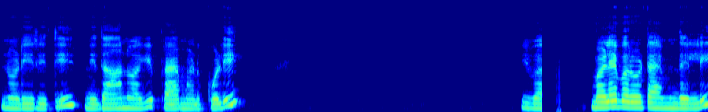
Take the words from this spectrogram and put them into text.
ನೋಡಿ ರೀತಿ ನಿಧಾನವಾಗಿ ಫ್ರೈ ಮಾಡ್ಕೊಳ್ಳಿ. ಇವಾಗ ಮಳೆ ಬರೋ ಟೈಮ್ದಲ್ಲಿ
